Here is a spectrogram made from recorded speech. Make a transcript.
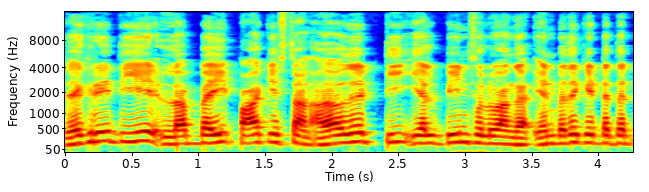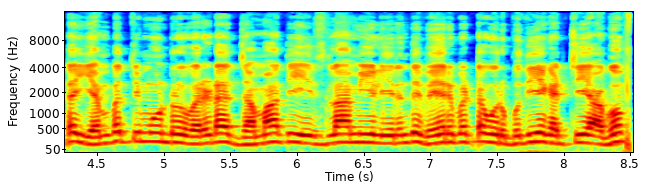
தெஹ்ரீத் லப்பை பாகிஸ்தான் அதாவது டிஎல்பின்னு சொல்லுவாங்க என்பது கிட்டத்தட்ட எண்பத்தி மூன்று வருட ஜமாத்தி இஸ்லாமியில் இருந்து வேறுபட்ட ஒரு புதிய கட்சியாகும்.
